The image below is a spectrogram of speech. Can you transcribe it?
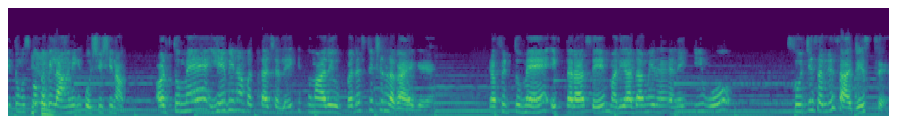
कि तुम उसको कभी लांगने की कोशिश ही ना करो। और तुम्हें ये भी ना पता चले कि तुम्हारे ऊपर रेस्ट्रिक्शन लगाए गए हैं। या फिर तुम्हें एक तरह से मर्यादा में रहने की वो सोची समझी साजिश है।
